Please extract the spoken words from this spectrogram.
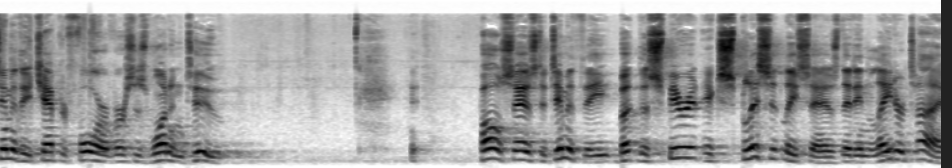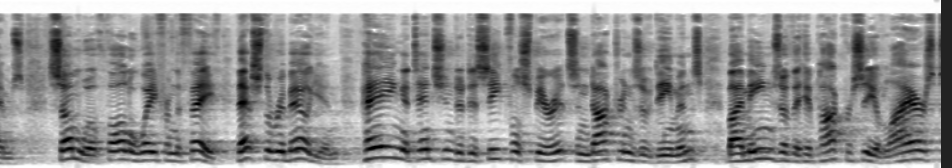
Timothy chapter 4 verses 1 and 2. Paul says to Timothy, but the Spirit explicitly says that in later times some will fall away from the faith. That's the rebellion, paying attention to deceitful spirits and doctrines of demons by means of the hypocrisy of liars,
